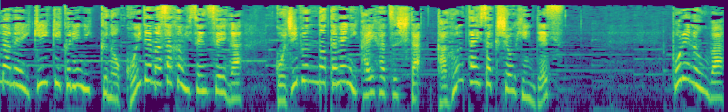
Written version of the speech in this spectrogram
滑いきいきクリニックの小出正文先生がご自分のために開発した花粉対策商品です。ポレノンは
